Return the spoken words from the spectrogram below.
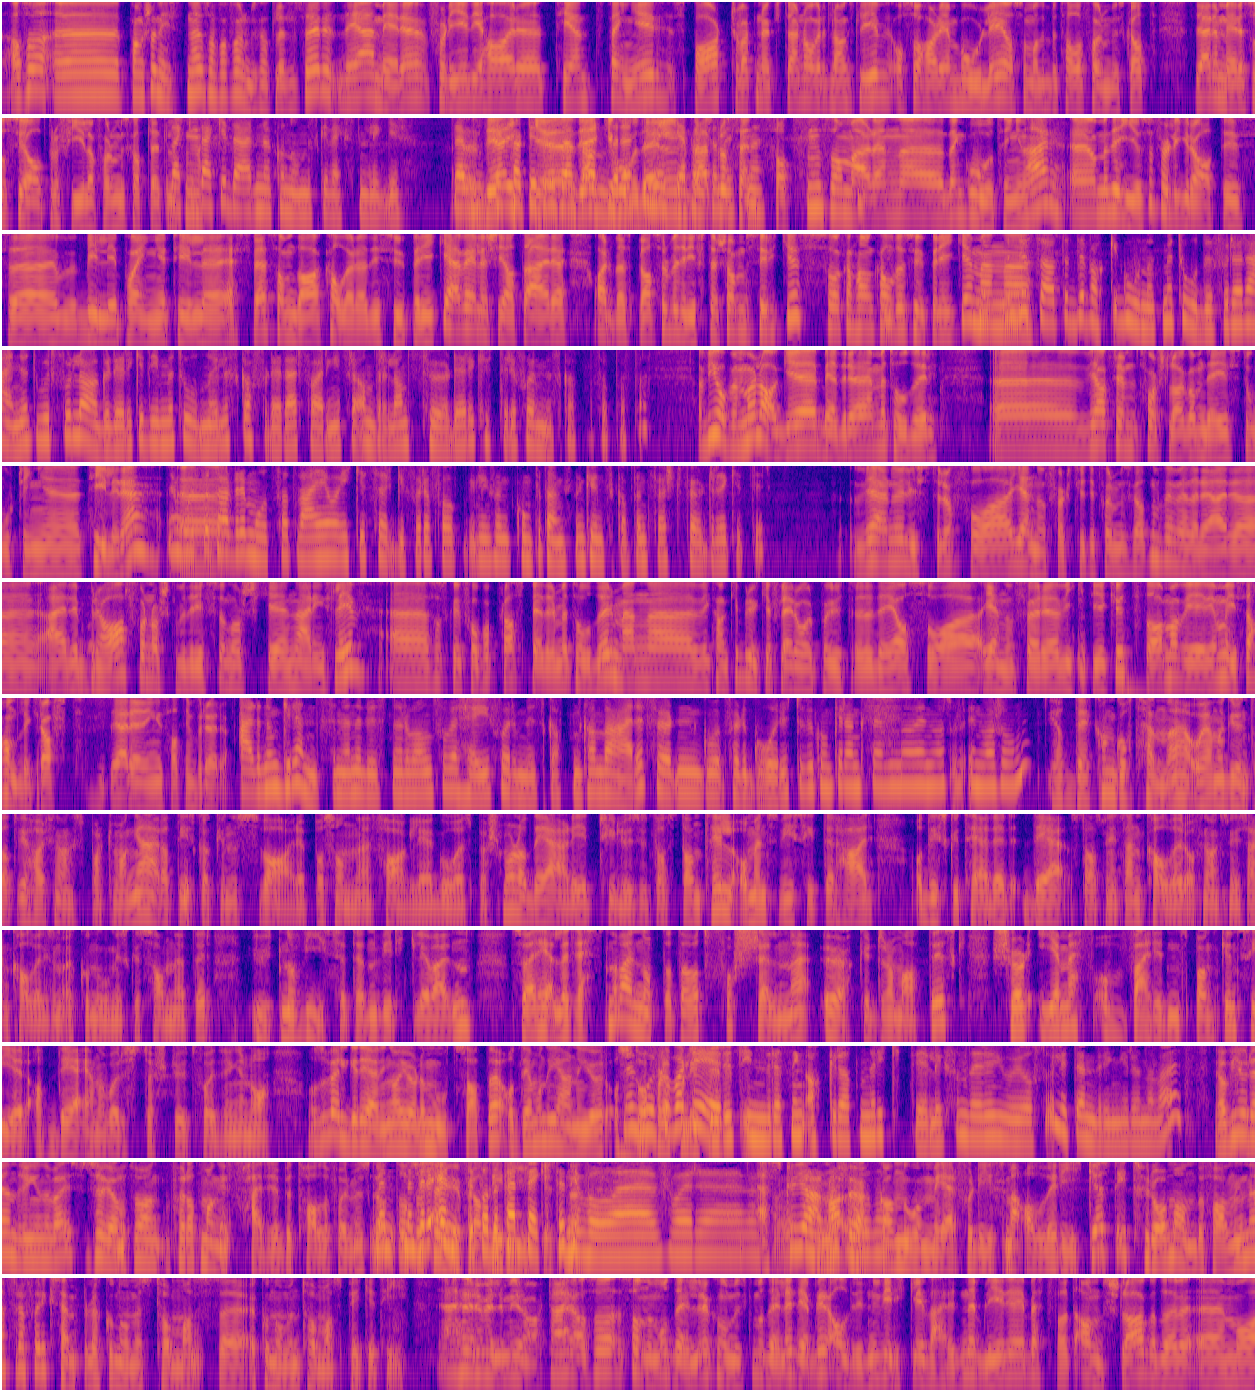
Altså, eh, Pensjonistene som får formuesskattelettelser, det er mer fordi de har eh, tjent penger, spart, vært nøkterne over et langt liv, og så har de en bolig, og så må de betale formuesskatt. Det er en mer sosial profil av formuesskattelettelsen. Det, det, er ikke der den økonomiske veksten ligger? Det er, det er ikke, det er ikke hoveddelen. Ikke er det er prosentsatsen som er den, eh, den, gode tingen her. Eh, men det gir jo selvfølgelig gratis eh, billige poenger til SV, som da kaller det de superrike. Jeg vil heller si at det er arbeidsplasser og bedrifter som styrkes, så kan han kalle det superrike. Men, men, men, du sa at det var ikke gode nok metoder for å regne ut. Hvorfor lager dere ikke de metodene eller skaffer dere erfaringer fra andre land før dere kutter i formuesskatten såpass, da? Vi jobber med å lage bedre metoder. Vi har fremmet forslag om det i Stortinget tidligere. Men hvorfor tar dere motsatt vei og ikke sørger for å få liksom, kompetansen og kunnskapen først? før dere kutter? Vi har gjerne lyst til å få gjennomført kutt i formuesskatten, for vi mener det er, eh, er, bra for norske bedrifter og norsk næringsliv. Eh, så skal vi få på plass bedre metoder, men eh, vi kan ikke bruke flere år på å utrede det og så gjennomføre viktige kutt. Da må vi, vi må vise handlekraft. Det er regjeringen satt inn for å gjøre. Er det noen grenser mener du, Snorre for hvor høy formuesskatten kan være før, går, før det går utover konkurranseevnen og innovasjonen? Ja, Det kan godt hende. og En av grunnene til at vi har Finansdepartementet, er at de skal kunne svare på sånne faglige, gode spørsmål. og Det er de tydeligvis ute av stand til. Og mens vi sitter her og diskuterer det statsministeren kaller og finansministeren kaller liksom økonomiske sannheter uten å vise til den virkelige verden, så er hele resten av verden opptatt av at forskjellene øker dramatisk. Sjøl IMF og Verdensbanken sier at det er en av våre største utfordringer nå. Og Så velger regjeringa å gjøre det motsatte, og det må de gjerne gjøre. og stå for det politisk. Men hvorfor var deres innretning akkurat den riktige? Liksom? Dere gjorde jo også litt endringer underveis? Ja, vi gjorde endringer underveis. Vi sørga for at mange færre betaler formuesskatt. Men, men dere endte på det perfekte nivået for, for Jeg skulle gjerne ha øka noe mer for de som er aller rikest, i tråd med anbefalingene fra f.eks Thomas, eh, økonomen Thomas Piketty. Jeg hører veldig mye rart her. Altså, sånne modeller, økonomiske modeller det blir aldri den virkelige verden. Det blir i beste fall et anslag, og det eh, må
